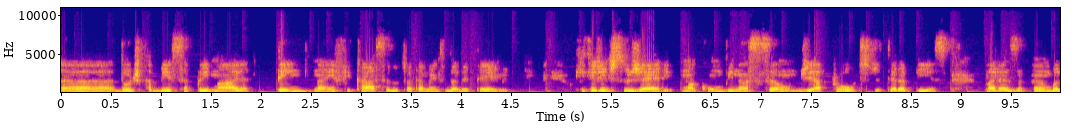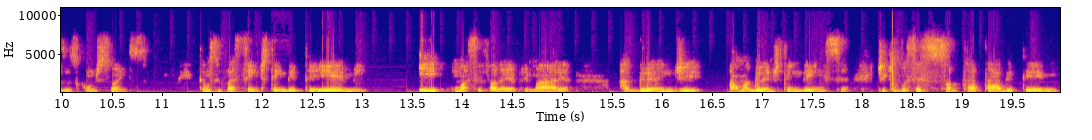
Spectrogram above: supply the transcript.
a dor de cabeça primária tem na eficácia do tratamento da DTM. O que, que a gente sugere? Uma combinação de approaches, de terapias, para as, ambas as condições. Então, se o paciente tem DTM e uma cefaleia primária, grande, há uma grande tendência de que você só tratar a DTM,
